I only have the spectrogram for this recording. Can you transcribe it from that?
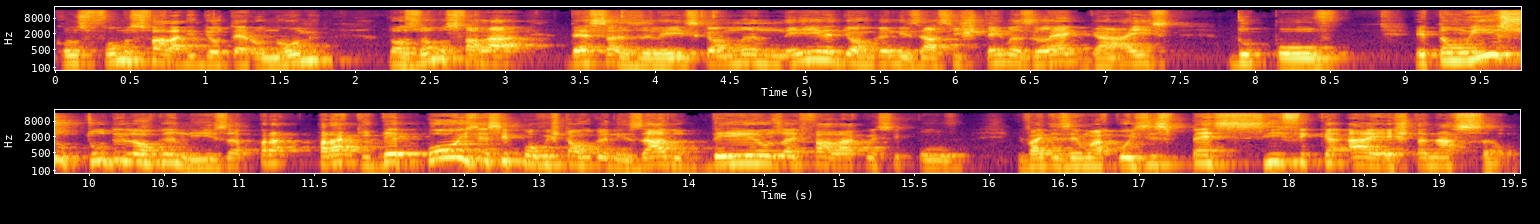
quando formos falar de Deuteronômio, nós vamos falar dessas leis, que é uma maneira de organizar sistemas legais do povo. Então, isso tudo ele organiza para que depois desse povo estar organizado, Deus vai falar com esse povo e vai dizer uma coisa específica a esta nação.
